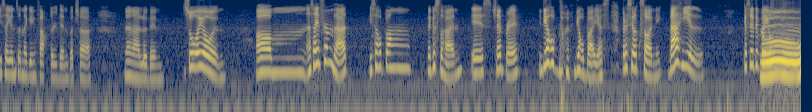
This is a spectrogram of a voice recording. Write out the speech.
isa 'yun sa naging factor din ba't siya nanalo din. So, ayun. Um, aside from that, isa ko pang nagustuhan is, syempre, hindi ako, hindi ako bias, pero Silk Sonic. Dahil, kasi 'di ba yung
